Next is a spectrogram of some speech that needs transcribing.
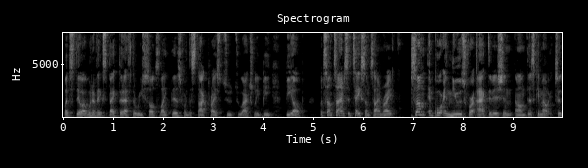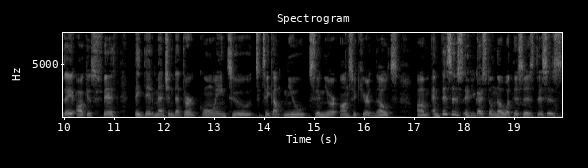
but still i would have expected after results like this for the stock price to to actually be be up but sometimes it takes some time right some important news for Activision. Um, this came out today, August 5th they did mention that they're going to to take out new senior unsecured notes. Um, and this is, if you guys don't know what this is, this is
